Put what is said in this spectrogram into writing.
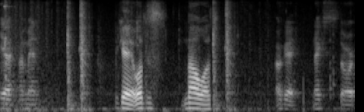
Yeah, I'm in. Okay, what is now what? Okay. Next door.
